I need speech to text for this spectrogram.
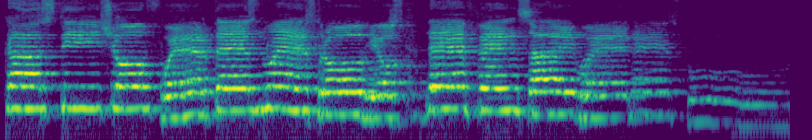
Castillo fuerte es nuestro Dios, defensa y buen escudo.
